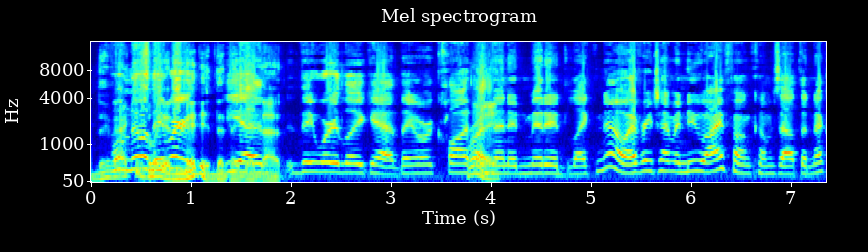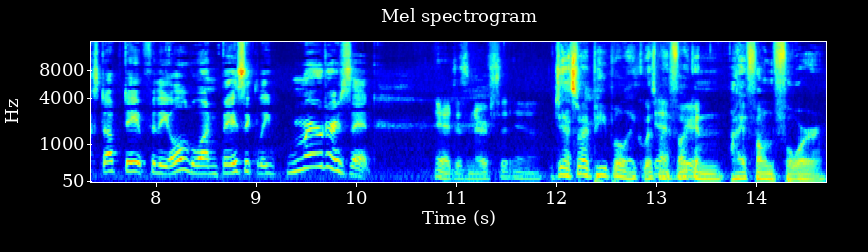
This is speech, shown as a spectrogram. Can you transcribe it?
They've Well, no, they were. admitted that they yeah, did that. they were like, yeah, they were caught Right. and then admitted, like, no, every time a new iPhone comes out, the next update for the old one basically murders it. Yeah, it just nerfs it. Yeah, That's why people like with Yeah, my it's weird. fucking iPhone four,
